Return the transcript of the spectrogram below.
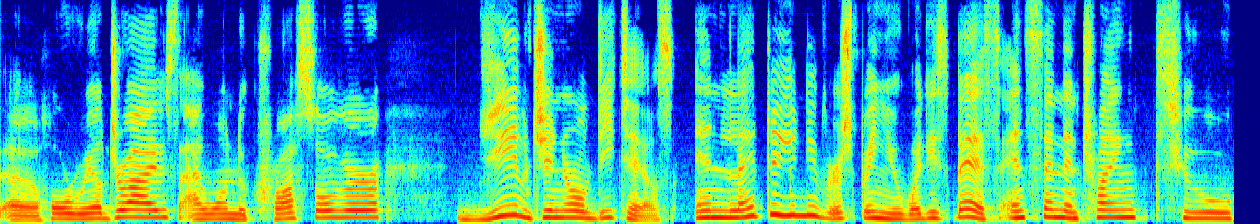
uh, whole drives. I want a crossover. Give general details and let the universe bring you what is best. Instead, than trying to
